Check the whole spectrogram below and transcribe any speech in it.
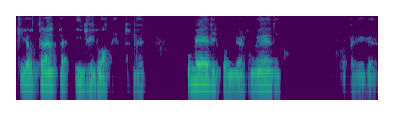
que ele trata individualmente. Né, o médico, a mulher do médico, a rapariga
